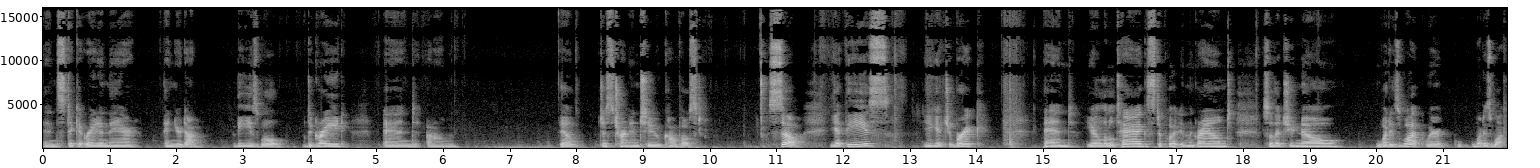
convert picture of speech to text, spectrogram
and stick it right in there and you're done. These will degrade and um, they'll just turn into compost. So you get these, you get your brick and your little tags to put in the ground so that you know what is what, where, what is what.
